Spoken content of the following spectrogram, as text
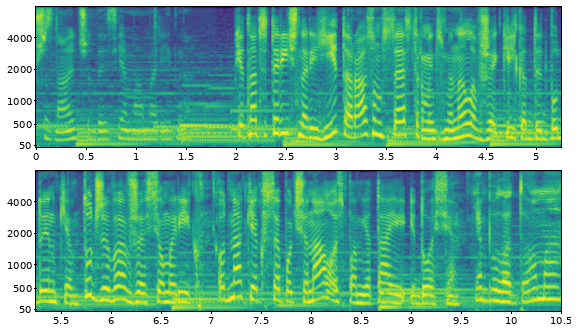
Тому що знають, що десь є мама рідна. 15-річна Рігіта разом з сестрами змінила вже кілька дитбудинків. Тут живе вже сьомий рік. Однак, як все починалось, пам'ятає і досі. Я була вдома,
